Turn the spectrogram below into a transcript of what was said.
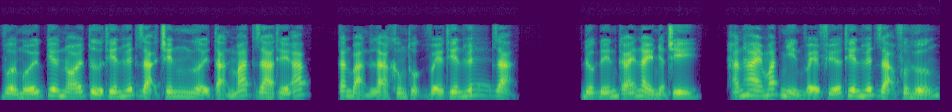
vừa mới kia nói từ thiên huyết dạ trên người tản mát ra thế áp, căn bản là không thuộc về thiên huyết dạ. Được đến cái này nhận chi, hắn hai mắt nhìn về phía thiên huyết dạ phương hướng,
